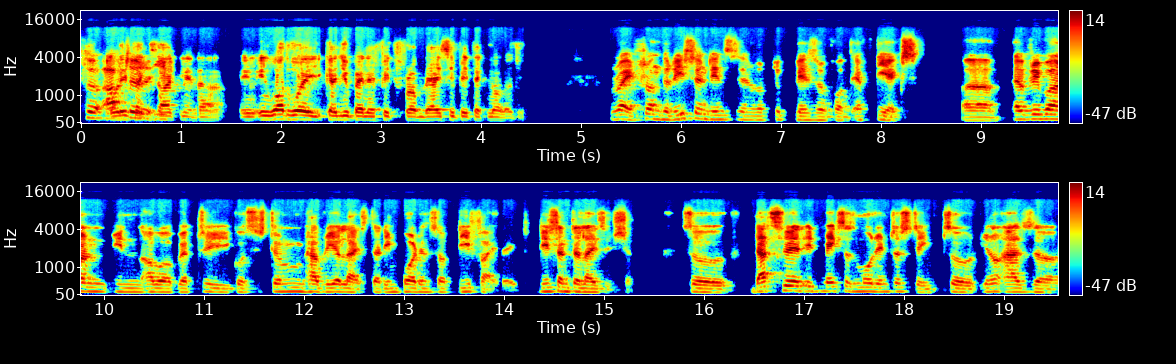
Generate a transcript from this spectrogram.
So after exactly the, in, in what way can you benefit from the ICP technology? Right, from the recent incident that took place for the FTX, uh, everyone in our Web3 ecosystem have realized that importance of DeFi, right? Decentralization. So that's where it makes us more interesting. So, you know, as a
